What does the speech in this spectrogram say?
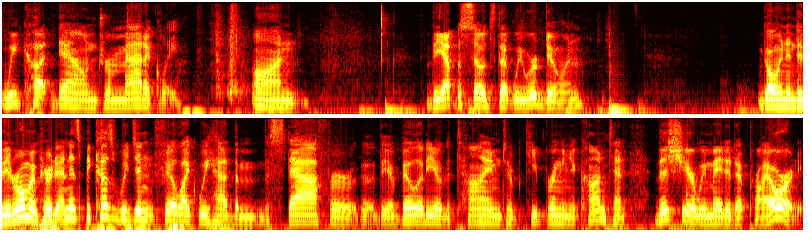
we cut down dramatically on the episodes that we were doing going into the enrollment period. And it's because we didn't feel like we had the, the staff or the, the ability or the time to keep bringing you content. This year, we made it a priority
